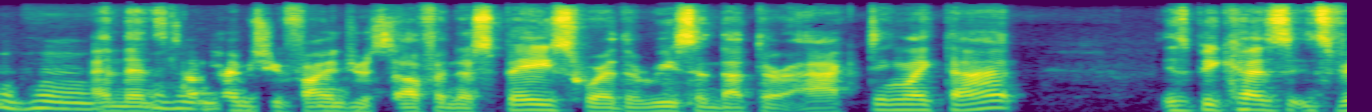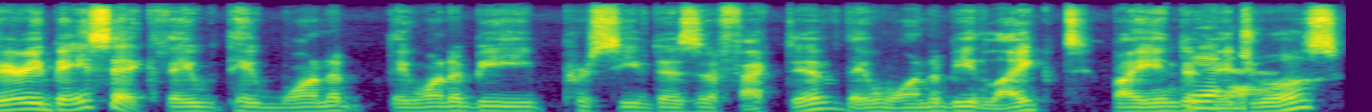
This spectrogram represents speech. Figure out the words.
Mhm. And then Mhm. sometimes you find yourself in a space where the reason that they're acting like that is because it's very basic. They they want to they want to be perceived as effective. They want to be liked by individuals,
